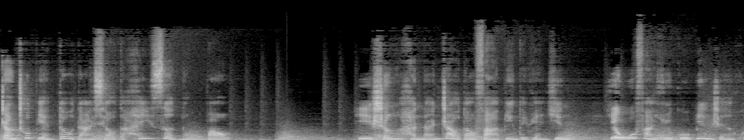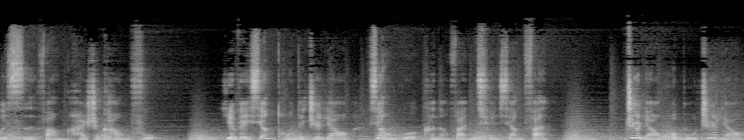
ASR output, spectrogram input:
长出扁豆大小的黑色脓包。医生很难找到发病的原因，也无法预估病人会死亡还是康复，因为相同的治疗效果可能完全相反。治疗或不治疗，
